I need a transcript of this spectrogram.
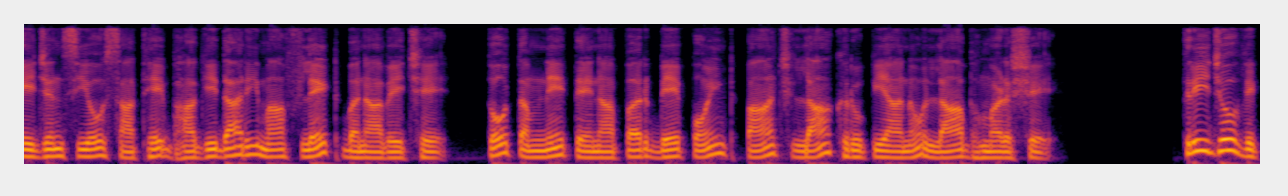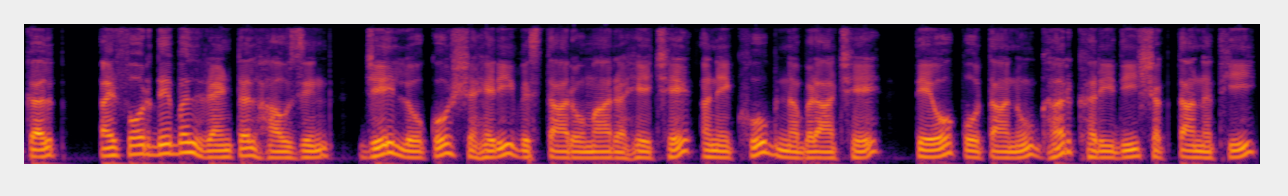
એજન્સીઓ સાથે ભાગીદારીમાં ફ્લેટ બનાવે છે, તો તમને તેના પર બે પોઈન્ટ પાંચ લાખ રૂપિયાનો લાભ મળશે. ત્રીજો વિકલ્પ એફોર્ડેબલ રેન્ટલ હાઉસિંગ જે લોકો શહેરી વિસ્તારોમાં રહે છે અને ખૂબ નબળા છે, તેઓ પોતાનું ઘર ખરીદી શકતા નથી,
